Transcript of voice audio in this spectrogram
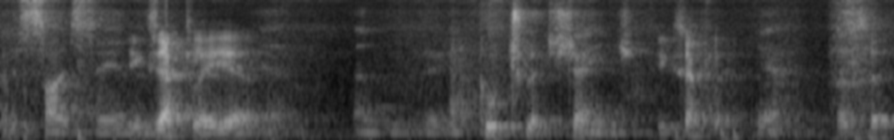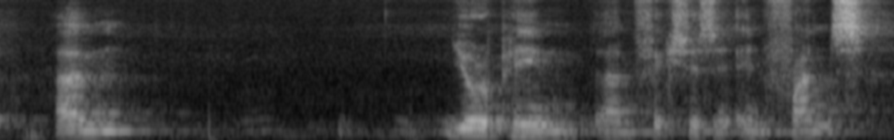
Of sightseeing. Exactly. Yeah. Yeah. And cultural exchange. Exactly. Yeah. That's it. Um, European um, fixtures in, in France,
